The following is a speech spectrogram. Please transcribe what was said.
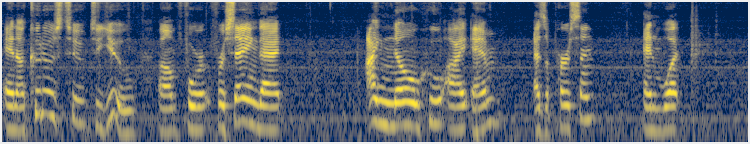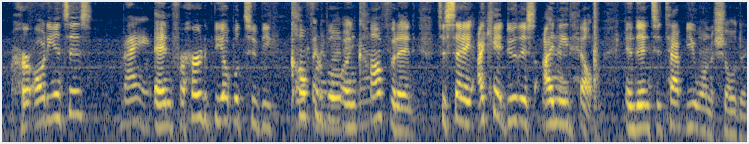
and uh, kudos to, to you um, for, for saying that i know who i am as a person and what her audiences. Right. and for her to be able to be comfortable about it, and yeah. confident to say i can't do this i need help and then to tap you on the shoulder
